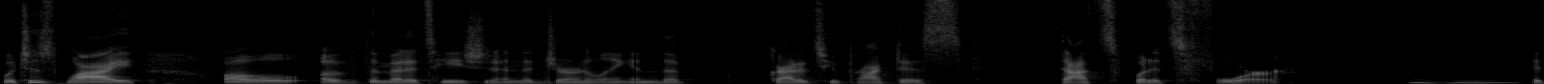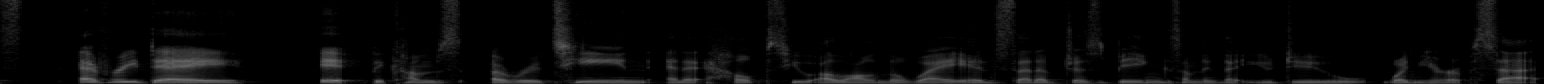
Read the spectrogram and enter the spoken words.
which is why all of the meditation and the journaling and the gratitude practice that's what it's for. Mm-hmm. It's every day it becomes a routine and it helps you along the way instead of just being something that you do when you're upset.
